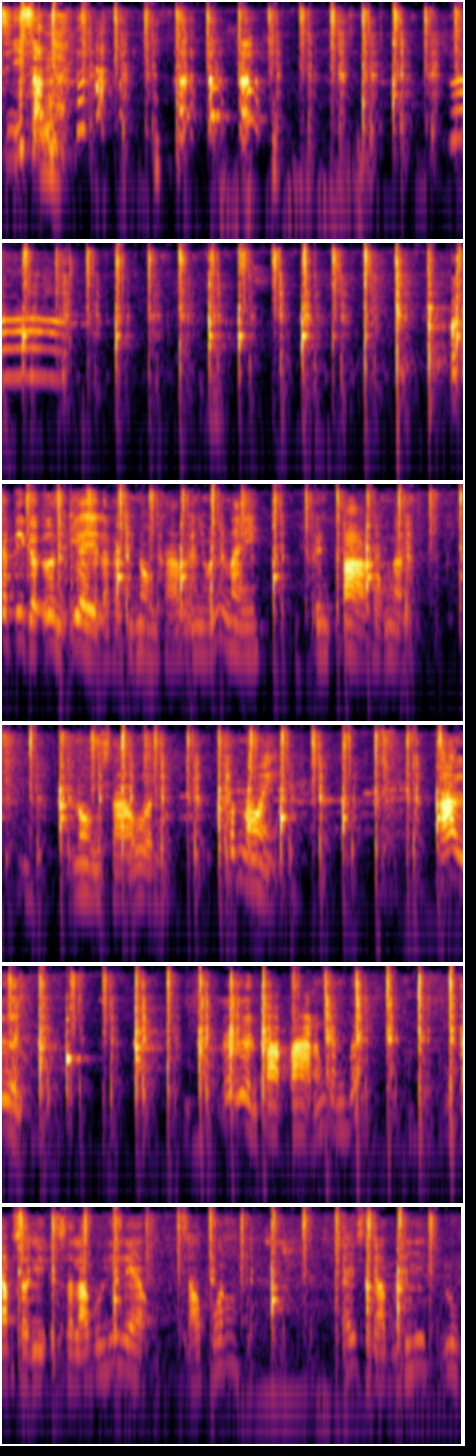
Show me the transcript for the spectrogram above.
สีสัน ปกติก็เอิ้นเอี้ยแหละค่ะพี่น้องค่ะวันนี้วันในเป็นป่าของเงินน้องสาวอันคนน้อยป้าเอิ้นแล้วเอิ้นป้าป้าน้ำกันเบิดกลับสลิสระบุรีแล้ว สาวพวงใช้สระบุรีลูก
